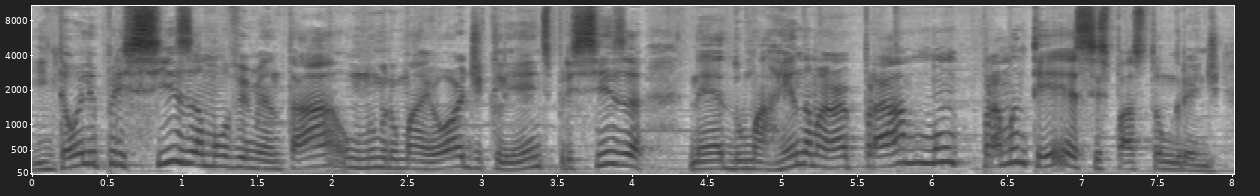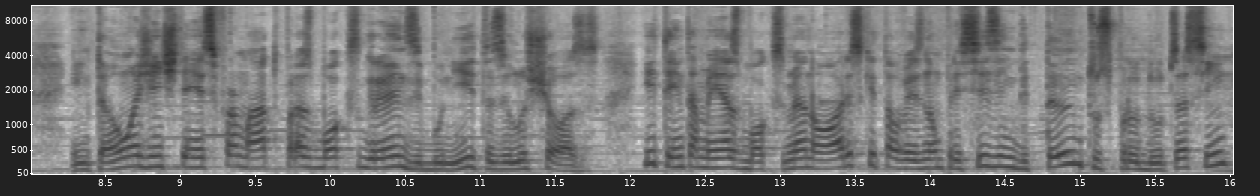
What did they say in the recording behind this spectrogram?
Então ele precisa movimentar um número maior de clientes, precisa né, de uma renda maior para manter esse espaço tão grande. Então a gente tem esse formato para as boxes grandes e bonitas e luxuosas. E tem também as boxes menores que talvez não precisem de tantos produtos assim,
